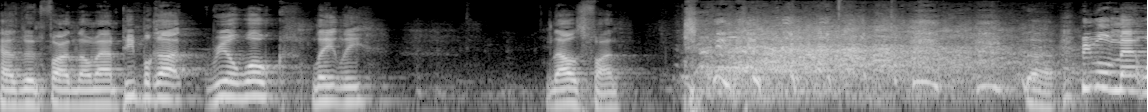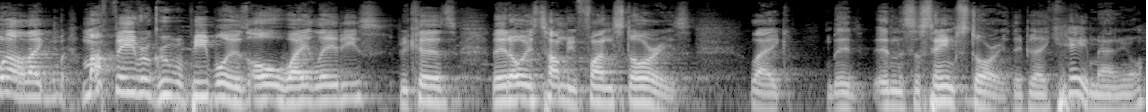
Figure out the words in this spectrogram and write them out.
Has been fun, though, man. People got real woke lately. That was fun. Uh, people meant well. Like my favorite group of people is old white ladies because they'd always tell me fun stories. Like, and it's the same story. They'd be like, "Hey, Manuel,"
